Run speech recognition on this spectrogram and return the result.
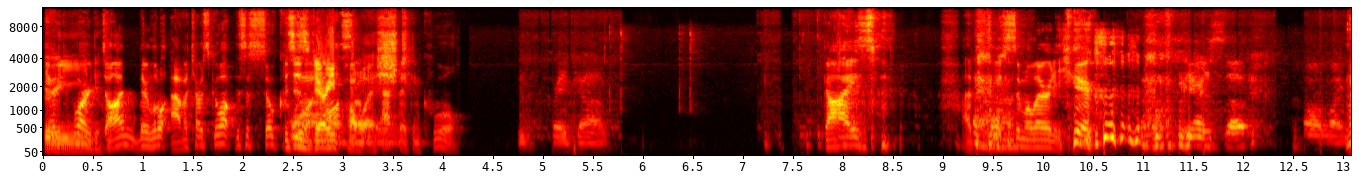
people are done? Their little avatars go up. This is so cool. This is very awesome, polished. epic, and cool. Great job. Guys, I think there's similarity here. we are so. Oh my god.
